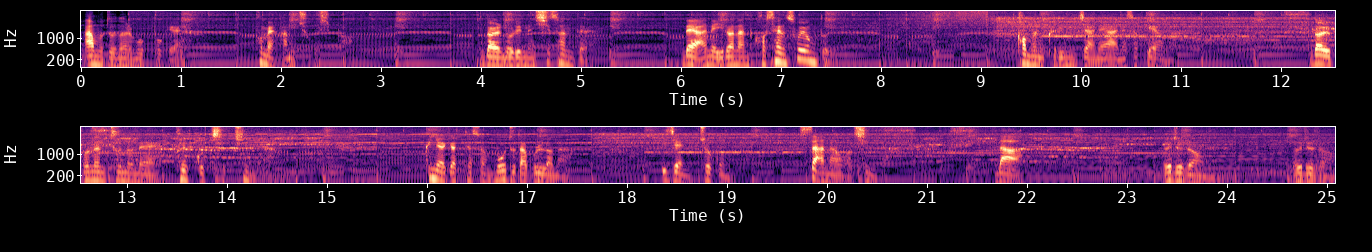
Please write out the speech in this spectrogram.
아무도 널 못 보게 품에 감추고 싶어. 널 노리는 시선들, 내 안에 일어난 거센 소용돌이, 검은 그림자 내 안에서 깨어나. 널 보는 두 눈에 불꽃이 핀다. 그녀 곁에서 모두 다 물러나 이젠 조금 싸나워진다. 나 으르렁 으르렁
